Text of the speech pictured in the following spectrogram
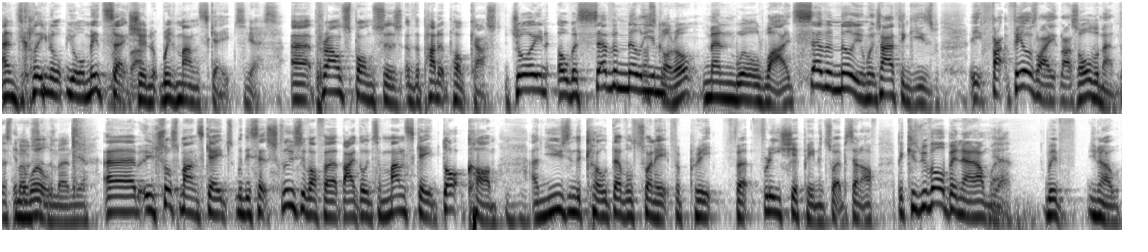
And to clean up your midsection with Manscaped. Yes. Uh, proud sponsors of the Paddock Podcast. Join over 7 million That's gone up. men worldwide. 7 million, which I think is, it fa- feels like that's all the men That's in the world. the men, yeah. Um, who trust Manscaped with this exclusive offer by going to manscaped.com Mm-hmm. and using the code DEVILS28 for, pre- for free shipping and 20% off. Because we've all been there, haven't we? Yeah. With, you know,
